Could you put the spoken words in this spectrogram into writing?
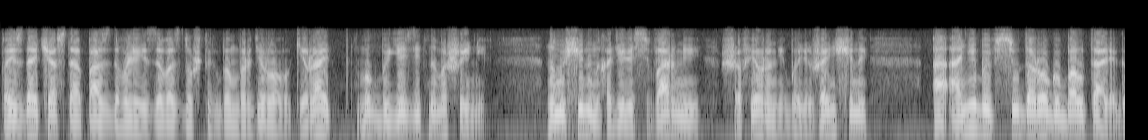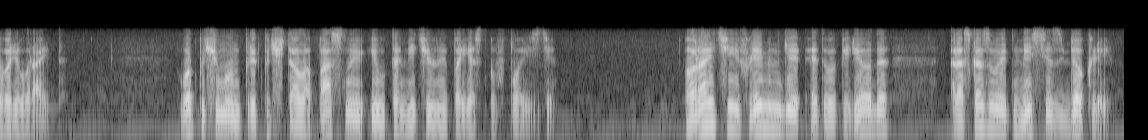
Поезда часто опаздывали из-за воздушных бомбардировок, и Райт мог бы ездить на машине — но мужчины находились в армии, шоферами были женщины, а они бы всю дорогу болтали, говорил Райт. Вот почему он предпочитал опасную и утомительную поездку в поезде. О Райте и Флеминге этого периода рассказывает миссис Бёкли —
